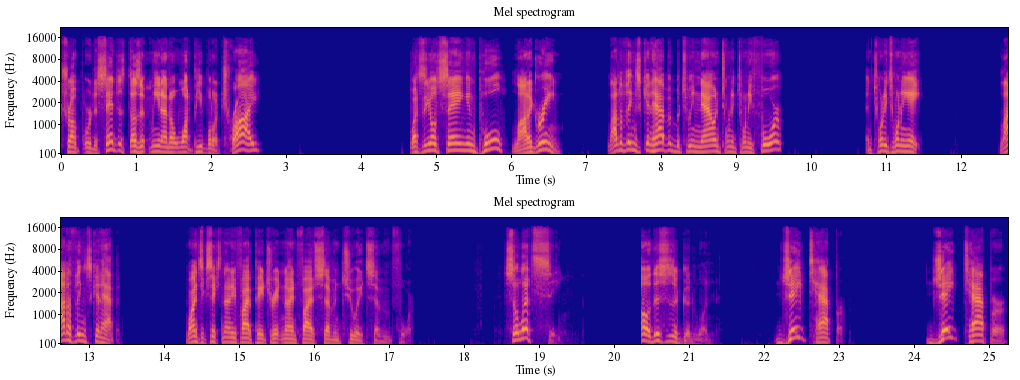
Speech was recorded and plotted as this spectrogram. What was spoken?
Trump or DeSantis doesn't mean I don't want people to try. What's the old saying in pool? A lot of green. A lot of things can happen between now and 2024 and 2028. A lot of things can happen. Wine 695 Patriot 957 2874. So let's see. Oh, this is a good one. Jake Tapper. Jake Tapper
